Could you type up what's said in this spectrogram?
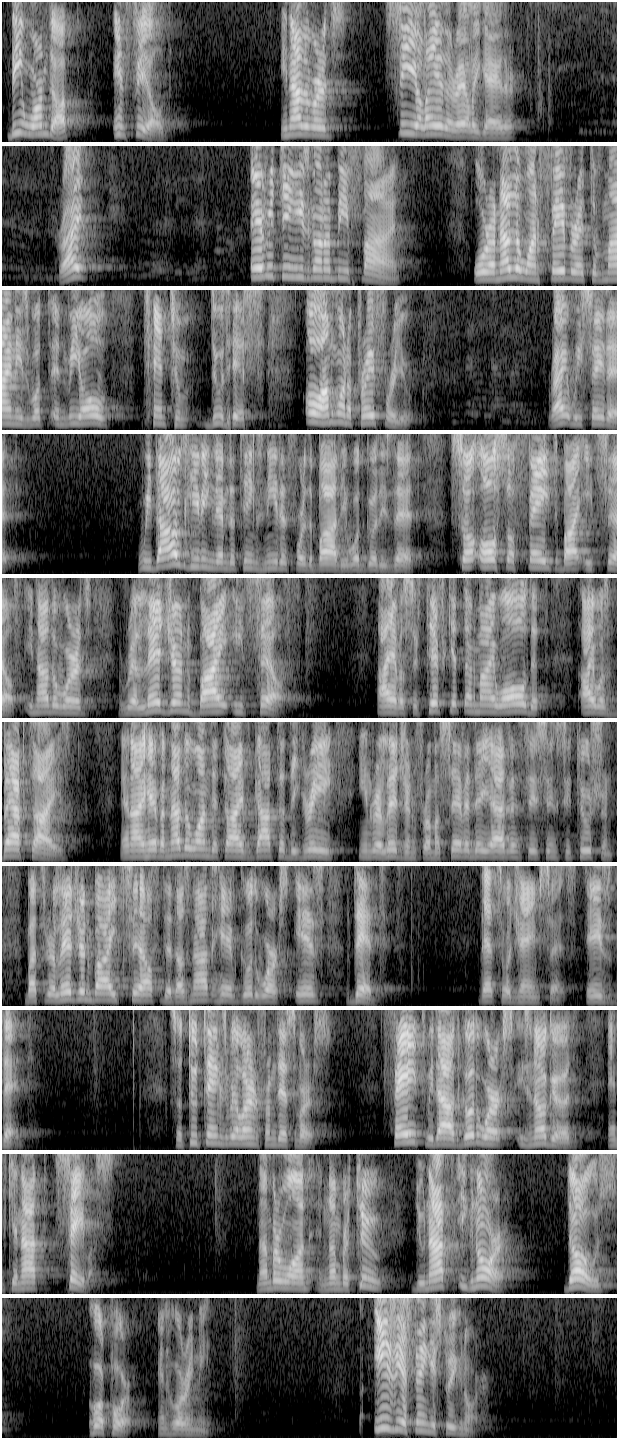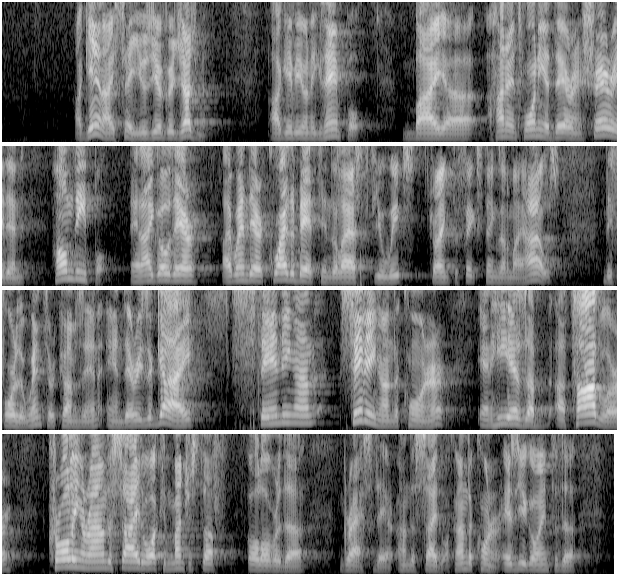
be warmed up and filled. In other words, see you later, alligator. Right? Everything is going to be fine. Or another one favorite of mine is what, and we all tend to do this. Oh, I'm going to pray for you. Right? We say that. Without giving them the things needed for the body, what good is that? So also faith by itself. In other words, religion by itself. I have a certificate on my wall that I was baptized. And I have another one that I've got a degree in religion from a Seventh day Adventist institution. But religion by itself that does not have good works is dead. That's what James says, is dead. So, two things we learn from this verse faith without good works is no good and cannot save us. Number one. And number two, do not ignore those who are poor and who are in need. The easiest thing is to ignore. Again, I say use your good judgment. I'll give you an example. By uh, 120th there in Sheridan, Home Depot, and I go there. I went there quite a bit in the last few weeks trying to fix things on my house before the winter comes in, and there is a guy standing on, sitting on the corner, and he has a, a toddler crawling around the sidewalk and a bunch of stuff all over the grass there on the sidewalk, on the corner, as you go into the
